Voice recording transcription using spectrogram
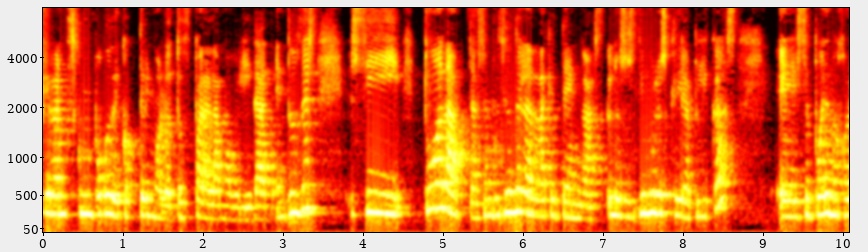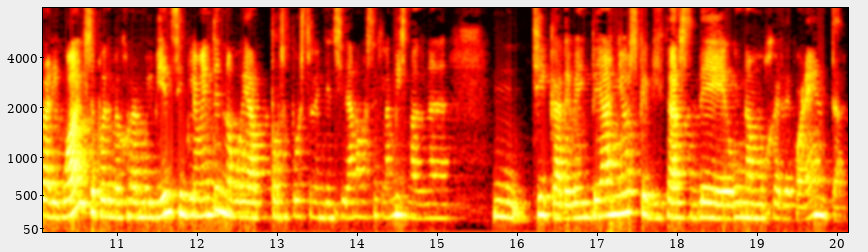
que realmente es como un poco de cóctel molotov para la movilidad. Entonces, si tú adaptas en función de la edad que tengas los estímulos que le aplicas, eh, se puede mejorar igual, se puede mejorar muy bien, simplemente no voy a, por supuesto, la intensidad no va a ser la misma de una mm, chica de 20 años que quizás de una mujer de 40.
